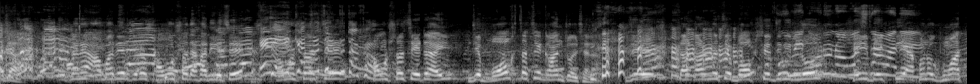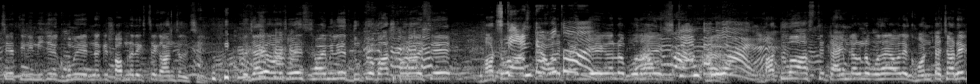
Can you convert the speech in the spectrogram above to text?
আচ্ছা এখানে আমাদের যেটা সমস্যা দেখা দিয়েছে সমস্যা হচ্ছে সমস্যা হচ্ছে এটাই যে বক্স আছে গান চলছে না। যে তার কারণ হচ্ছে বক্সের যিনি লোক সেই ব্যক্তি এখনও ঘুমাচ্ছে তিনি নিজের ঘুমিয়ে নাকি স্বপ্ন দেখছে গান চলছে। তো যাই হোক আমরা চলে সবাই মিলে দুটো বাস করা হয়েছে। ভাটুয়া আসতে আমাদের টাইম? লেগে গেল বোধ হয় ভাটুয়া আসতে টাইম লাগল বোধহয় আমাদের ঘণ্টা চারেক।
